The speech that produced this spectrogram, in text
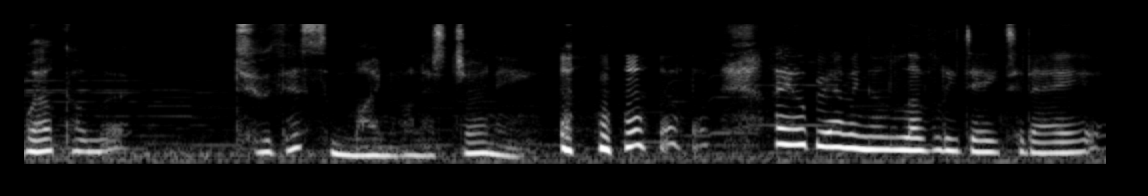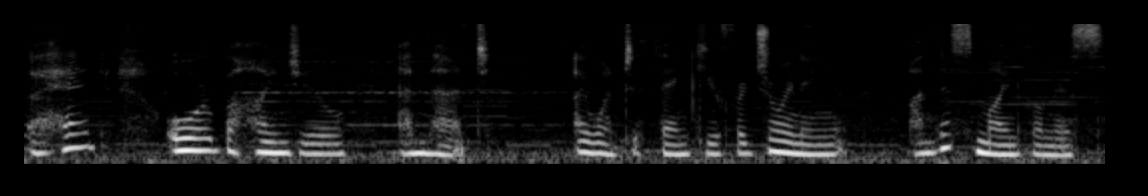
Welcome to this mindfulness journey. I hope you're having a lovely day today, ahead or behind you, and that I want to thank you for joining on this mindfulness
